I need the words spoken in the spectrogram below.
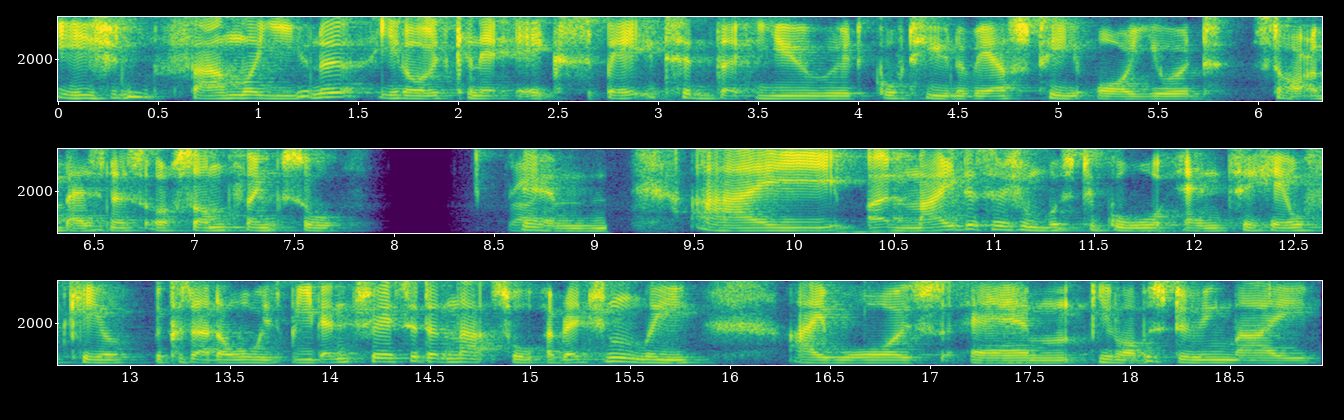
Asian family unit, you know, it was kind of expected that you would go to university or you would start a business or something. So, right. um, I uh, my decision was to go into healthcare because I'd always been interested in that. So originally, I was, um, you know, I was doing my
